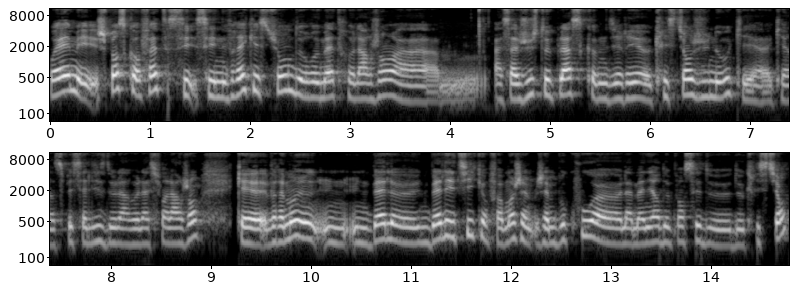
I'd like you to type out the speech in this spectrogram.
Ouais, mais je pense qu'en fait, c'est une vraie question de remettre l'argent à, sa juste place, comme dirait euh, Christian Junot, qui est, qui est un spécialiste de la relation à l'argent, qui est vraiment une, belle, une belle éthique. Enfin, moi, j'aime beaucoup euh, la manière de penser de Christian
